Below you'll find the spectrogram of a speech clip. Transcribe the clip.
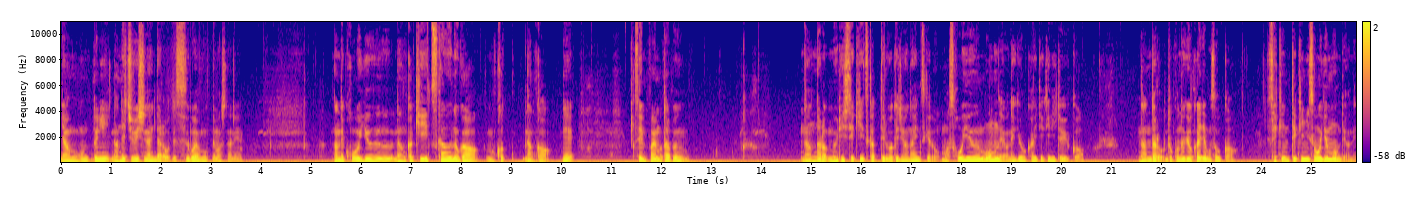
いやもう本当になんで注意しないんだろうってすごい思ってましたね。なんでこういうなんか気使うのがこなんかね先輩も多分なんだろう無理して気使ってるわけじゃないんですけどまあそういうもんだよね業界的にというか。なんだろうどこの業界でもそうか。世間的にそういうもんだよね。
